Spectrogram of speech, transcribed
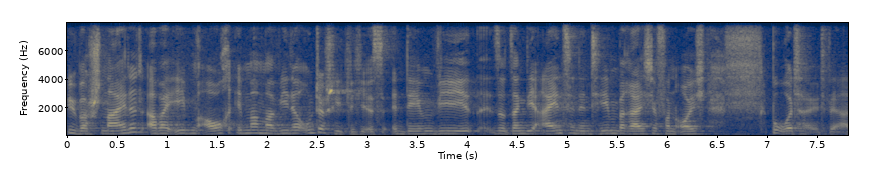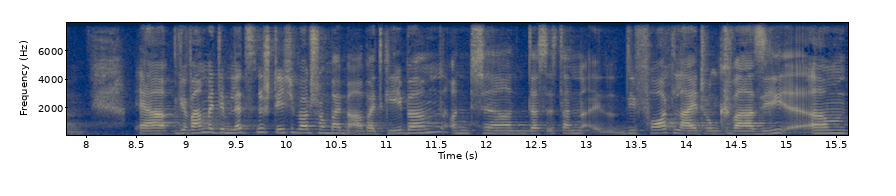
überschneidet, aber eben auch immer mal wieder unterschiedlich ist, in dem wie sozusagen die einzelnen Themenbereiche von euch beurteilt werden. Äh, wir waren mit dem letzten Stichwort schon beim Arbeitgeber und äh, das ist dann die Fortleitung quasi. Ähm,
